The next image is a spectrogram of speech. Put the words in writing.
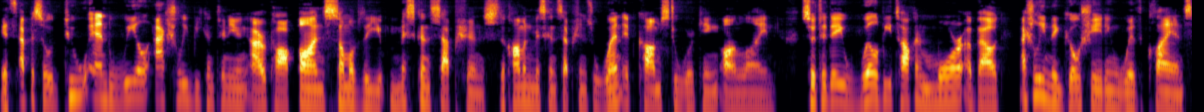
It's episode two, and we'll actually be continuing our talk on some of the misconceptions, the common misconceptions when it comes to working online. So, today we'll be talking more about actually negotiating with clients,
